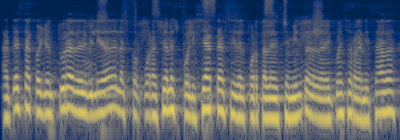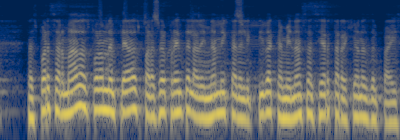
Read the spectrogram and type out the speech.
ante esta coyuntura de debilidad de las corporaciones policíacas y del fortalecimiento de la delincuencia organizada, las Fuerzas Armadas fueron empleadas para hacer frente a la dinámica delictiva que amenaza ciertas regiones del país.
